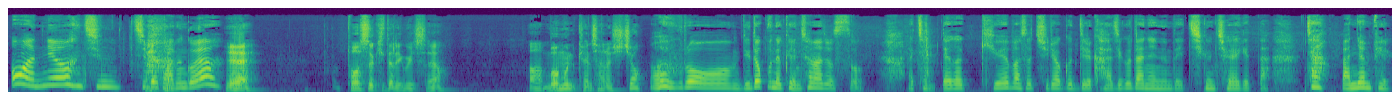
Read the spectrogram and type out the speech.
어, 안녕. 지금 집에 가는 거야? 예. 버스 기다리고 있어요. 아, 몸은 괜찮으시죠? 어, 그럼. 네 덕분에 괜찮아졌어. 아, 참, 내가 기회 봐서 주려고 늘 가지고 다니는데 지금 줘야겠다. 자, 만년필.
